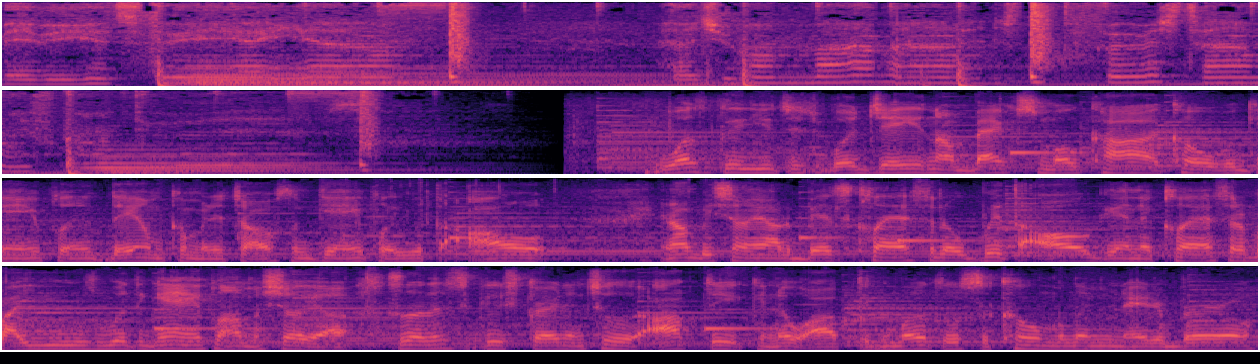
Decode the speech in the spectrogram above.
Baby, it's 3 a.m. Had you on my mind, and it's not the first time we've gone through this. What's good, YouTube? It's boy Jay, and I'm back Smoke COD Cold War gameplay. Today I'm coming to y'all some gameplay with the AUG. And I'll be showing y'all the best class setup with the AUG and the class setup I use with the gameplay. I'm gonna show y'all. So let's get straight into it. Optic, no optic muzzle, Sakuma Eliminator barrel,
